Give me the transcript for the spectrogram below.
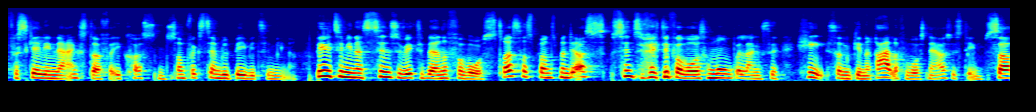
forskellige næringsstoffer i kosten, som for eksempel B-vitaminer. B-vitaminer er sindssygt vigtigt blandt andet for vores stressrespons, men det er også sindssygt vigtigt for vores hormonbalance helt sådan generelt og for vores nervesystem. Så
